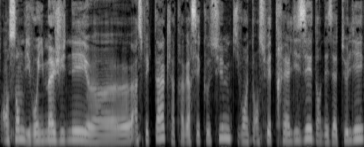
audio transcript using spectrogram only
Ensemble, ils vont imaginer euh, un spectacle à travers ces costumes qui vont être ensuite réalisés dans des ateliers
